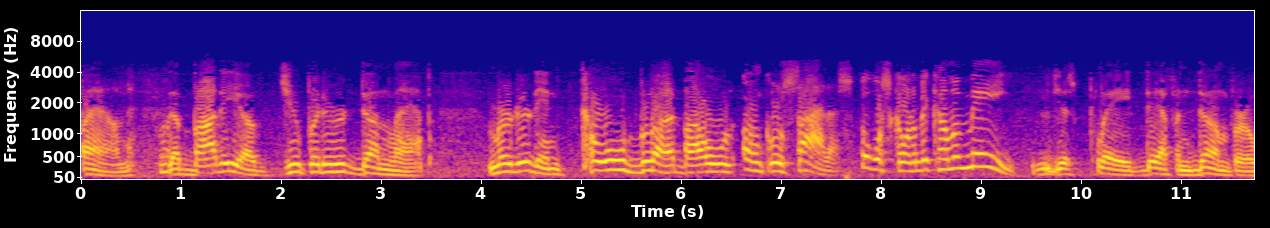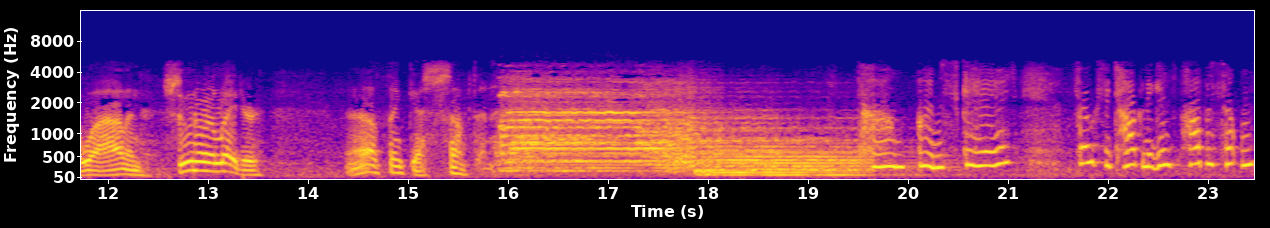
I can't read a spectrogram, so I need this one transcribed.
found. The body of Jupiter Dunlap. Murdered in cold blood by old Uncle Silas. But what's going to become of me? You just play deaf and dumb for a while, and sooner or later, I'll think of something. Tom, I'm scared. Folks are talking against Papa something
